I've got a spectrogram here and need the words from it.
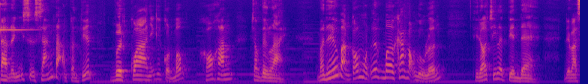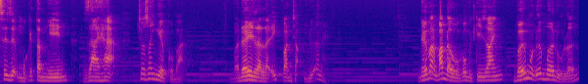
đạt được những sự sáng tạo cần thiết, vượt qua những cái cột mốc khó khăn trong tương lai. Và nếu bạn có một ước mơ, khát vọng đủ lớn, thì đó chính là tiền đề để bạn xây dựng một cái tầm nhìn dài hạn cho doanh nghiệp của bạn. Và đây là lợi ích quan trọng nữa này nếu bạn bắt đầu một công việc kinh doanh với một ước mơ đủ lớn,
